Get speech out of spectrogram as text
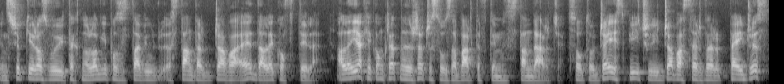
Więc szybki rozwój technologii pozostawił standard Java E daleko w tyle. Ale jakie konkretne rzeczy są zawarte w tym standardzie? Są to JSP, czyli Java Server Pages,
